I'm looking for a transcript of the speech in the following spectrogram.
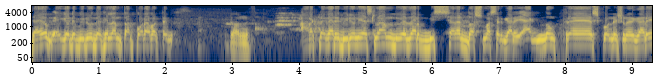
যাই হোক, এই গাড়িটা ভিডিও দেখালাম, তারপরে আবার একটা আর একটা গাড়ি ভিডিও নিয়ে আসলাম, দুই হাজার বিশ সালের দশ মাসের গাড়ি, একদম ফ্রেশ কন্ডিশনের গাড়ি।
